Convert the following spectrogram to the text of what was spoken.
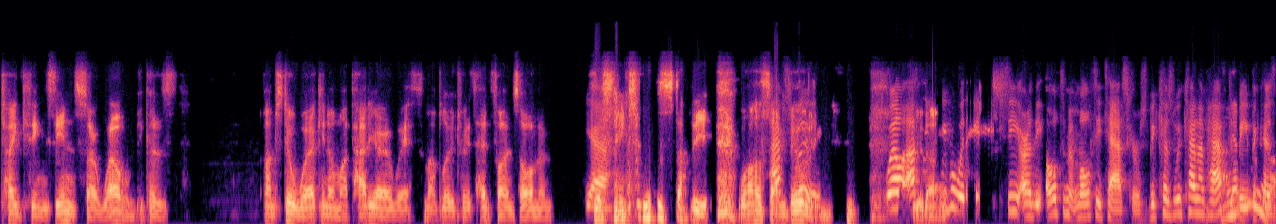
take things in so well because I'm still working on my patio with my Bluetooth headphones on and yeah. listening to the study whilst Absolutely. I'm building. Well, I think know. people with ADHD are the ultimate multitaskers because we kind of have to be because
